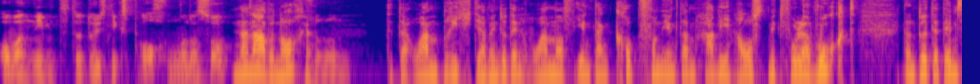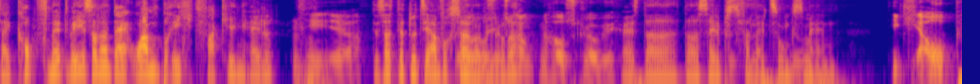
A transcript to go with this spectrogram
übernimmt. Da, da ist nichts gebrochen oder so, Nein, nein, aber nachher. sondern Der- Arm bricht ja. Wenn du den Mhm. Arm auf irgendeinen Kopf von irgendeinem Havi haust mit voller Wucht, dann tut er dem sein Kopf nicht weh, sondern dein Arm bricht fucking hell. ja. Das heißt, der tut sich einfach selber weh, oder? Krankenhaus, glaube ich. Er ist der, der Selbstverletzungsman. Ich glaube,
